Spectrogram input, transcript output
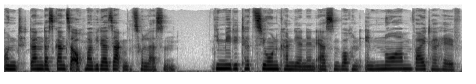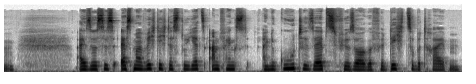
und dann das Ganze auch mal wieder sacken zu lassen. Die Meditation kann dir in den ersten Wochen enorm weiterhelfen. Also es ist erstmal wichtig, dass du jetzt anfängst, eine gute Selbstfürsorge für dich zu betreiben.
